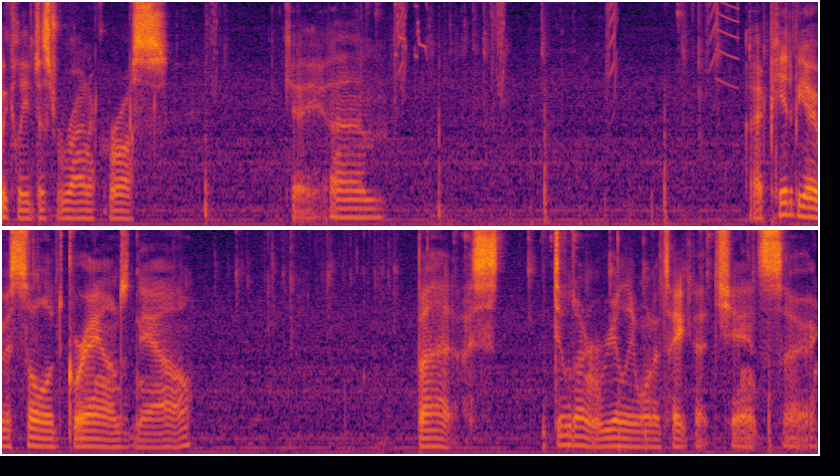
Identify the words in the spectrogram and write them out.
Quickly just run across. Okay, um... I appear to be over solid ground now. But I still don't really want to take that chance, so...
